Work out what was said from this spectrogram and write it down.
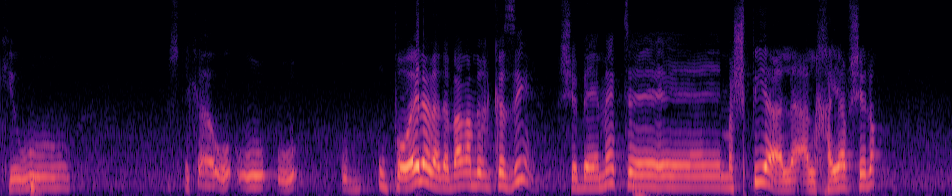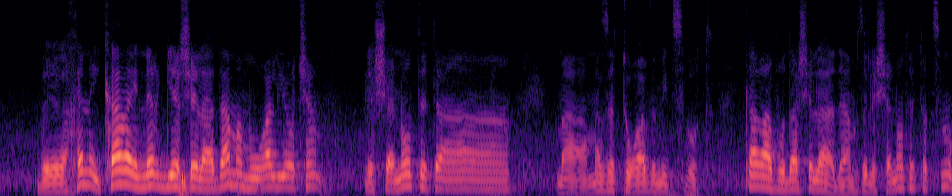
כי הוא, שנקרא, הוא, הוא, הוא, הוא, הוא פועל על הדבר המרכזי שבאמת אה, משפיע על, על חייו שלו. ולכן עיקר האנרגיה של האדם אמורה להיות שם, לשנות את ה... מה, מה זה תורה ומצוות. עיקר העבודה של האדם זה לשנות את עצמו.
